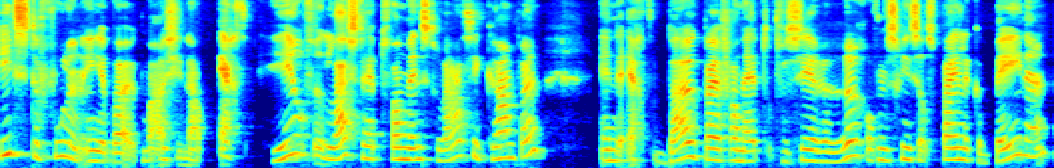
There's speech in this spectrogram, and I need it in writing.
iets te voelen in je buik. Maar als je nou echt heel veel last hebt van menstruatiekrampen en er echt buikpijn van hebt of een zere rug of misschien zelfs pijnlijke benen,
